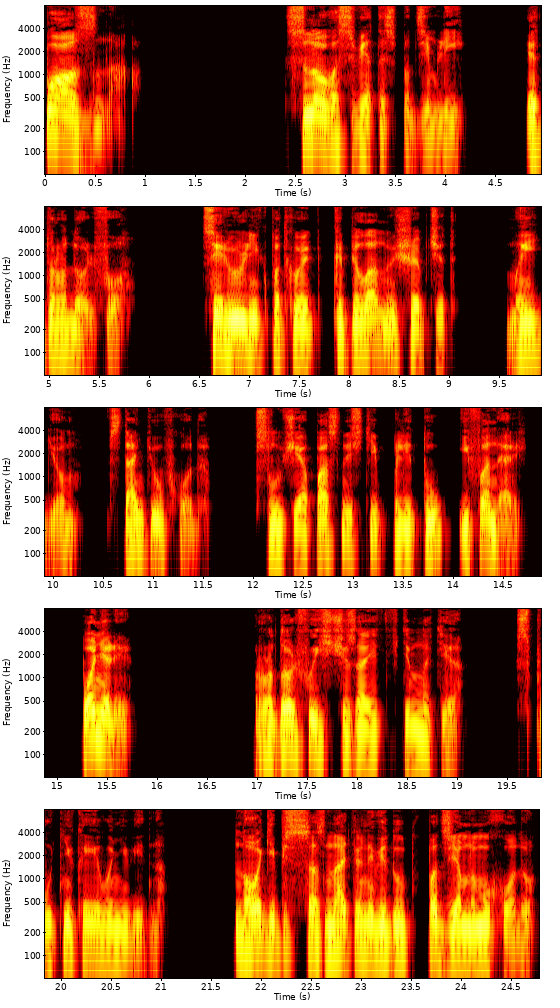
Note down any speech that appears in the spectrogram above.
Поздно! Снова свет из-под земли. Это Рудольфо. Цирюльник подходит к капеллану и шепчет. Мы идем. Встаньте у входа. В случае опасности плиту и фонарь. Поняли? Рудольфо исчезает в темноте. Спутника его не видно. Ноги бессознательно ведут к подземному ходу.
